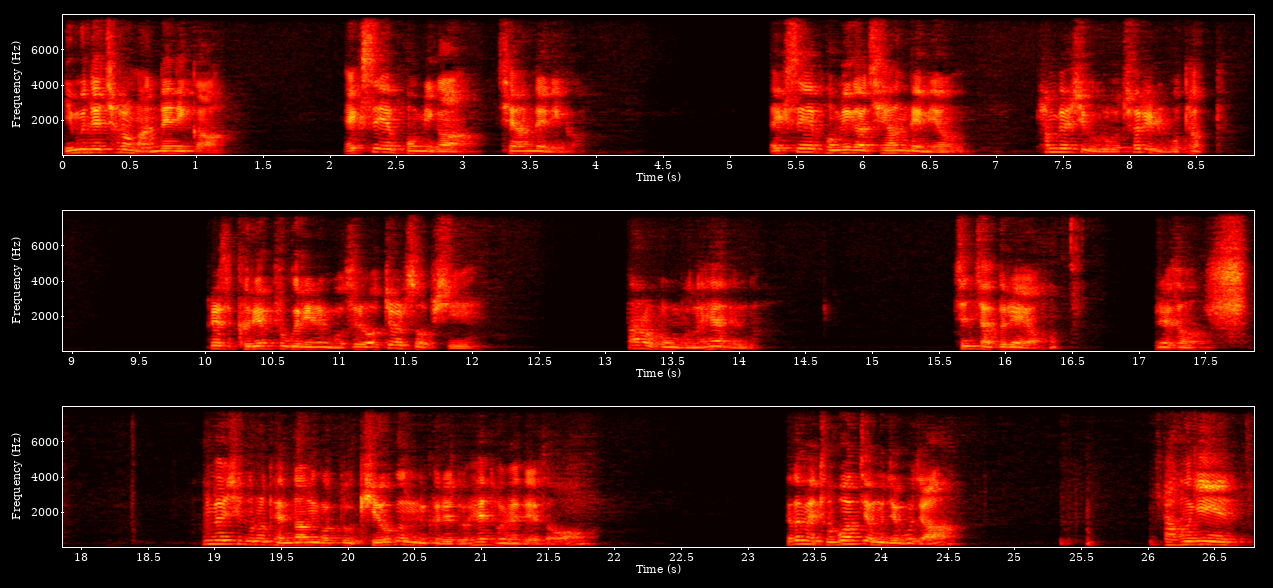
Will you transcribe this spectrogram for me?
이 문제처럼 안 되니까 x의 범위가 제한되니까 x의 범위가 제한되면 판별식으로 처리를 못합니다. 그래서 그래프 그리는 것을 어쩔 수 없이 따로 공부는 해야 된다. 진짜 그래요. 그래서 판별식으로 된다는 것도 기억은 그래도 해둬야 돼서 그 다음에 두 번째 문제 보자. 자 거기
